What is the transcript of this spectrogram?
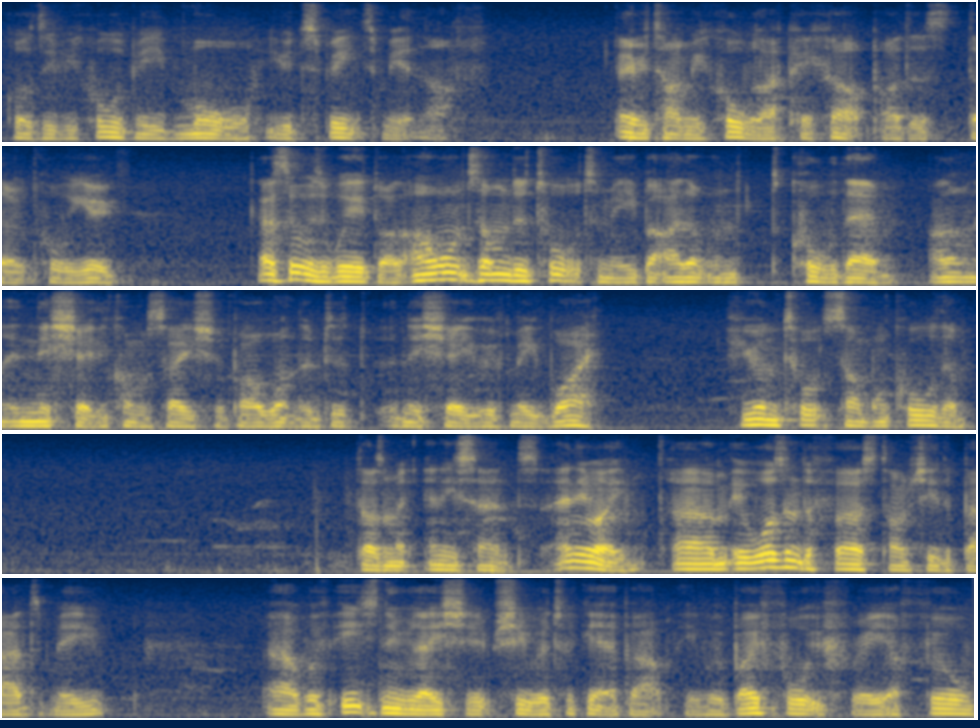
because if you called me more, you'd speak to me enough. Every time you call, I pick up. I just don't call you. That's always a weird one. I want someone to talk to me, but I don't want to call them. I don't want to initiate the conversation, but I want them to initiate with me. Why? If you want to talk to someone, call them. Doesn't make any sense. Anyway, um, it wasn't the first time she'd abandoned me. Uh, with each new relationship, she would forget about me. We're both 43. I feel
